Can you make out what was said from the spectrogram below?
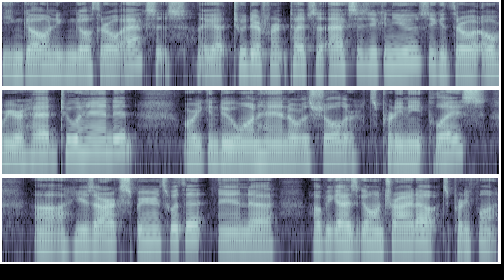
You can go and you can go throw axes. They got two different types of axes you can use. You can throw it over your head two-handed or you can do one hand over the shoulder. It's a pretty neat place. Uh, here's our experience with it and uh, hope you guys go and try it out. It's pretty fun.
